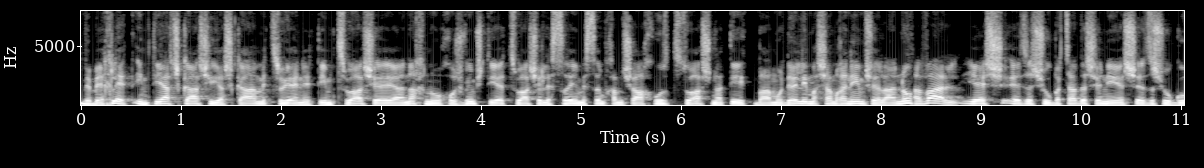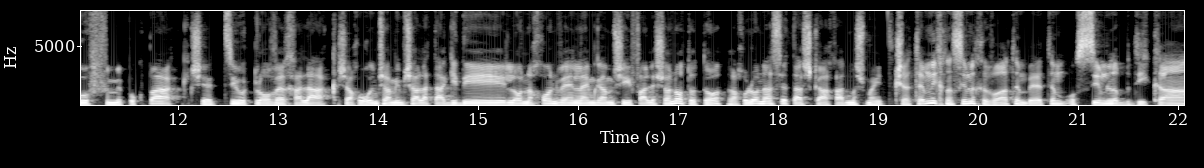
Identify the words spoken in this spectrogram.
ובהחלט אם תהיה השקעה שהיא השקעה מצוינת, עם תשואה שאנחנו חושבים שתהיה תשואה של 20-25% תשואה שנתית במודלים השמרנים שלנו, אבל יש איזשהו, בצד השני יש איזשהו גוף מפוקפק, שציות לא עובר חלק, שאנחנו רואים שהממשל התאגידי לא נכון ואין להם גם שאיפה לשנות אותו, אנחנו לא נעשה את ההשקעה חד משמעית. כשאתם נכנסים לחברה אתם בעצם עושים לה בדיקה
